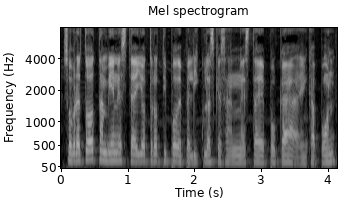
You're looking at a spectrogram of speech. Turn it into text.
Sobre todo también este, hay otro tipo de películas que están en esta época en Japón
